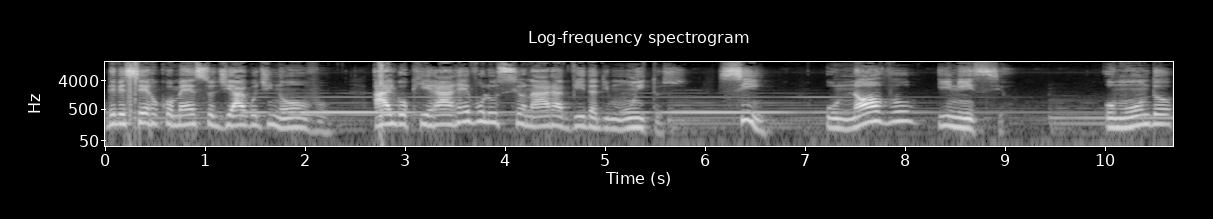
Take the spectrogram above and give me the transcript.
Deve ser o começo de algo de novo, algo que irá revolucionar a vida de muitos. Sim, o novo início. O mundo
